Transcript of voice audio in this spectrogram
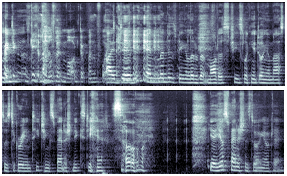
Craig did get a little bit mocked at one point. I did, and Linda's being a little bit modest. She's looking at doing a master's degree in teaching Spanish next year. So, yeah, your Spanish is doing okay.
